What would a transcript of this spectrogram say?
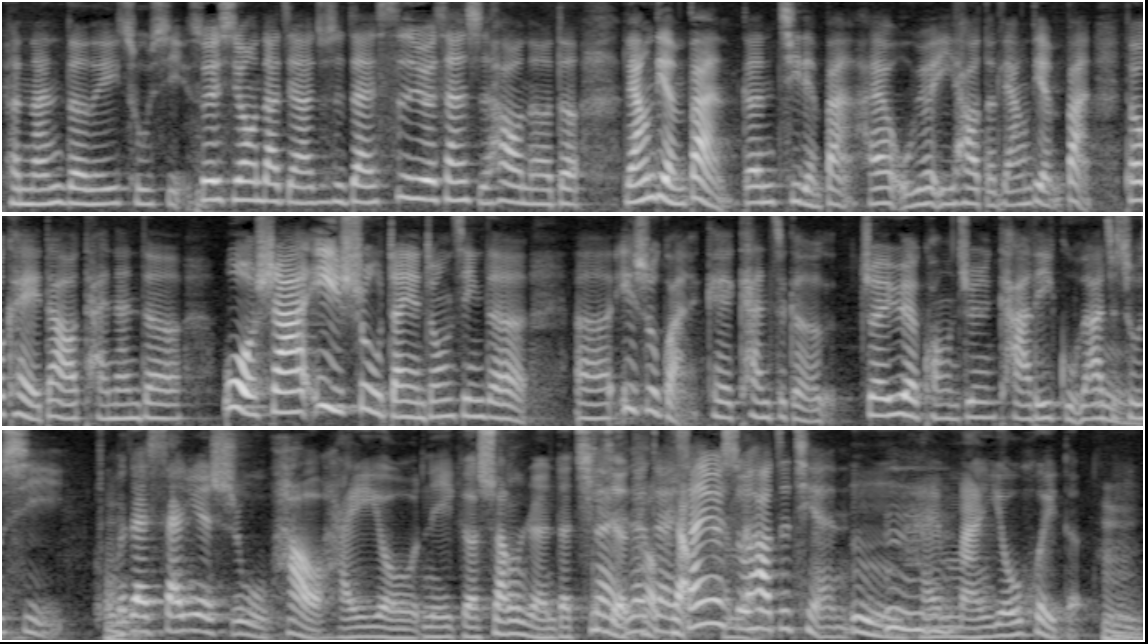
嗯很难得的一出戏，所以希望大家就是在四月三十号呢的两点半跟七点半，还有五月一号的两点半，都可以到台南的沃沙艺术展演中心的呃艺术馆，可以看这个《追月狂军卡里古拉》这出戏。嗯、我们在三月十五号还有那个双人的七折套票，三月十五号之前，嗯，嗯还蛮优惠的。嗯，嗯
